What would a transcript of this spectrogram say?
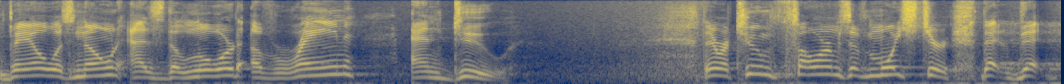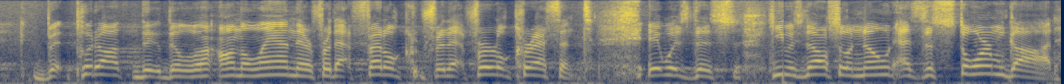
Baal was known as the Lord of rain and dew. There were two forms of moisture that, that put on the, the, on the land there for that, fertile, for that fertile crescent. It was this, he was also known as the storm god.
